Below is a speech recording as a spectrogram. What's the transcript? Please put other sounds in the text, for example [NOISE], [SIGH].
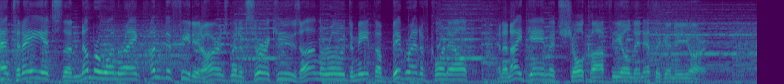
And today it's the number one ranked undefeated Orangemen of Syracuse on the road to meet the Big Red of Cornell in a night game at Schoellkopf Field in Ithaca, New York.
